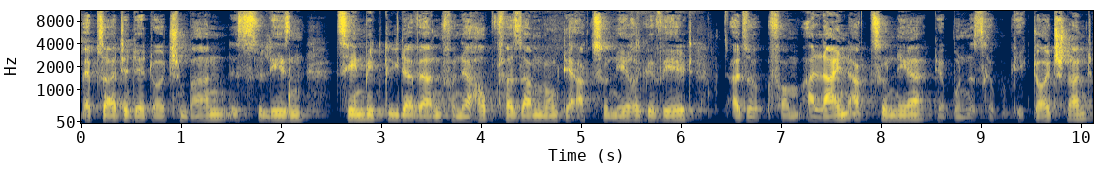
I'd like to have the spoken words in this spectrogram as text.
Webseite der Deutschen Bahn ist zu lesen, zehn Mitglieder werden von der Hauptversammlung der Aktionäre gewählt, also vom Alleinaktionär der Bundesrepublik Deutschland,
